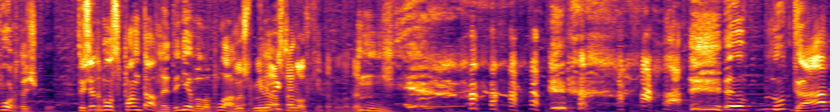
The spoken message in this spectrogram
форточку. То есть это было спонтанно, это не было плана. То есть не на понимаете? остановке это было, да? Ну да,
